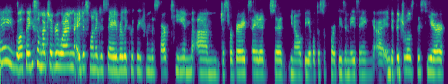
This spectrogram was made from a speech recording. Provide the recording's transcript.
Hey, well, thanks so much, everyone. I just wanted to say really quickly from the SPARC team, um, just we're very excited to, you know, be able to support these amazing uh, individuals this year.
